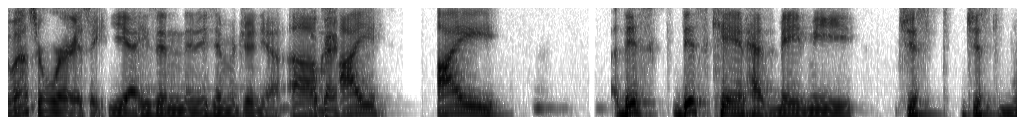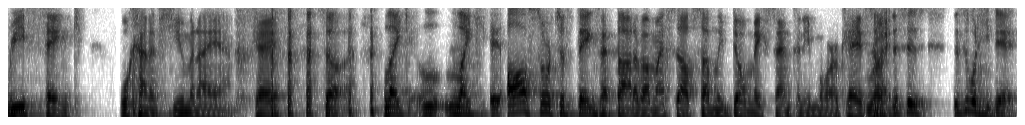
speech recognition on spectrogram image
US or where is he? Yeah, he's in he's in Virginia. Um, Okay. I I this this kid has made me just just rethink what kind of human I am. Okay. so like like all sorts of things I thought about myself suddenly don't make sense anymore. Okay. So Right. this is this is what he did.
